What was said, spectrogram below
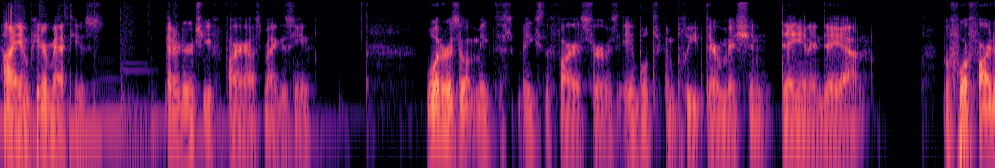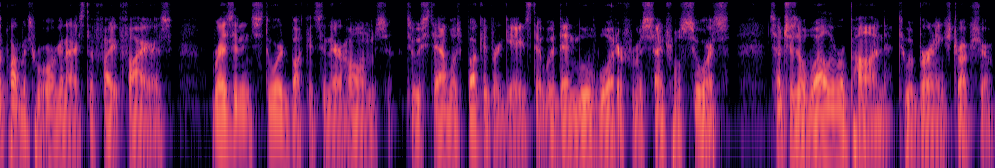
Hi, I'm Peter Matthews, editor in chief of Firehouse Magazine. Water is what makes the fire service able to complete their mission day in and day out. Before fire departments were organized to fight fires, residents stored buckets in their homes to establish bucket brigades that would then move water from a central source, such as a well or a pond, to a burning structure.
